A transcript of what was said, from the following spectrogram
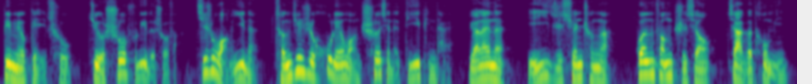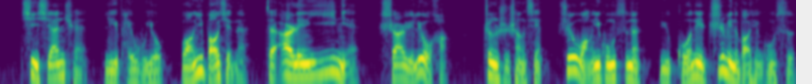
并没有给出具有说服力的说法。其实，网易呢。曾经是互联网车险的第一平台，原来呢也一直宣称啊，官方直销，价格透明，信息安全，理赔无忧。网易保险呢，在二零一一年十二月六号正式上线，是由网易公司呢与国内知名的保险公司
